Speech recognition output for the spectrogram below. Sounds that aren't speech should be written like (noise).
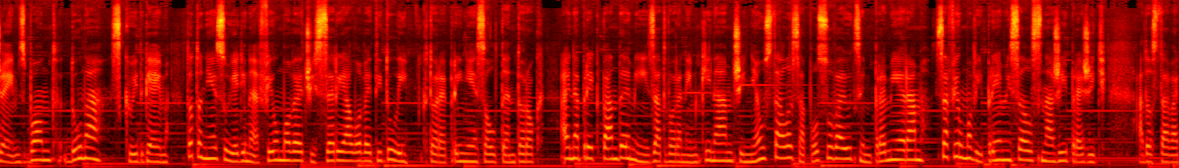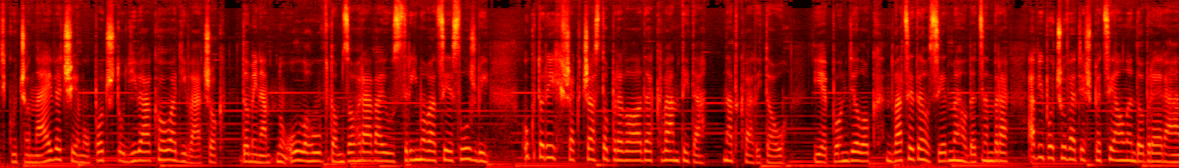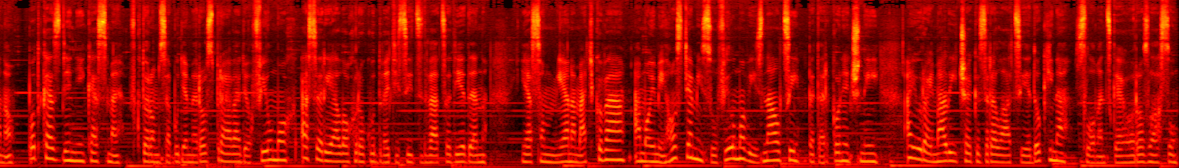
James Bond, Duna, Squid Game. Toto nie sú jediné filmové či seriálové tituly, ktoré priniesol tento rok. Aj napriek pandémii, zatvoreným kinám či neustále sa posúvajúcim premiéram sa filmový priemysel snaží prežiť a dostávať ku čo najväčšiemu počtu divákov a diváčok. Dominantnú úlohu v tom zohrávajú streamovacie služby, u ktorých však často prevláda kvantita nad kvalitou. Je pondelok 27. decembra a vy počúvate špeciálne Dobré ráno, podcast denníka Sme, v ktorom sa budeme rozprávať o filmoch a seriáloch roku 2021. Ja som Jana Maťková a mojimi hostiami sú filmoví znalci Peter Konečný a Juraj Malíček z relácie do kina Slovenského rozhlasu.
